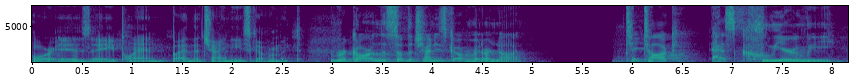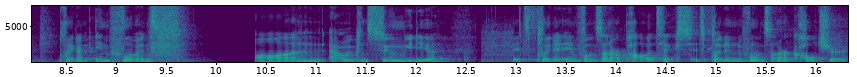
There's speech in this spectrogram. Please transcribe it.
or is a plan by the Chinese government. Regardless of the Chinese government or not, TikTok has clearly played an influence on how we consume media. It's played an influence on our politics. It's played an influence on our culture.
